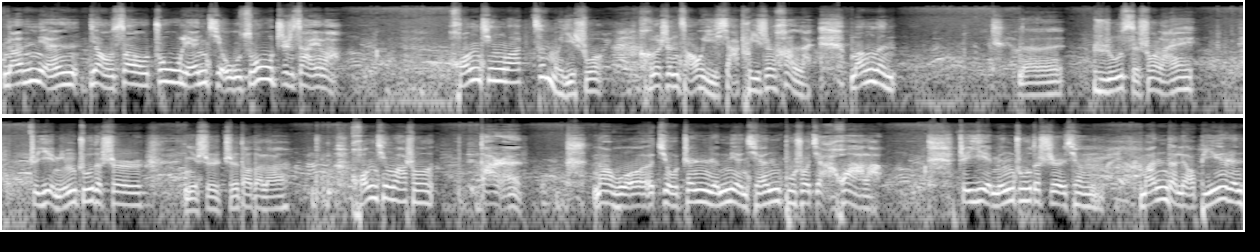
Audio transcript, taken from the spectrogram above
难免要遭株连九族之灾了。黄青蛙这么一说，和珅早已吓出一身汗来，忙问：“那如此说来，这夜明珠的事儿，你是知道的啦？”黄青蛙说：“大人，那我就真人面前不说假话了。这夜明珠的事情，瞒得了别人，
